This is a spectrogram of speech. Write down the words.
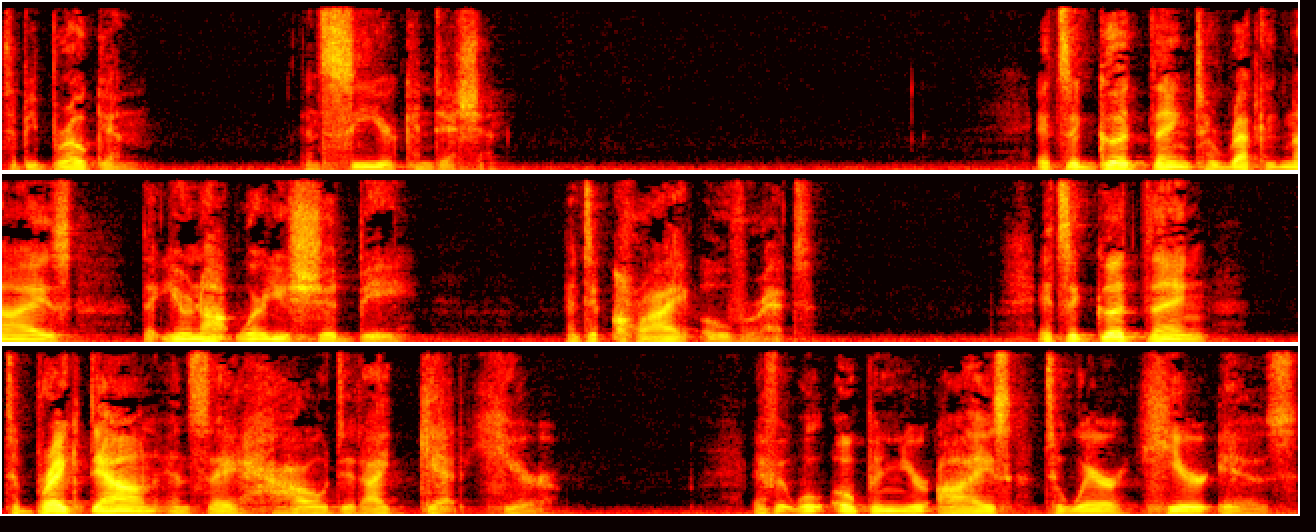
to be broken and see your condition. It's a good thing to recognize that you're not where you should be and to cry over it. It's a good thing to break down and say, How did I get here? If it will open your eyes to where here is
